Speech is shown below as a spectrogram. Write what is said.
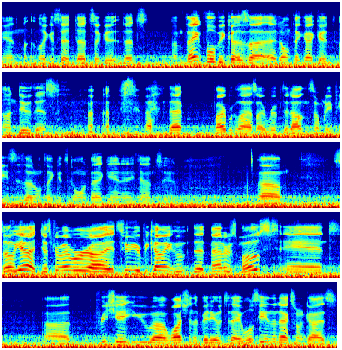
And like I said, that's a good. That's I'm thankful because uh, I don't think I could undo this. uh, that fiberglass, I ripped it out in so many pieces. I don't think it's going back in anytime soon. Um, so yeah, just remember uh, it's who you're becoming who that matters most, and uh, appreciate you uh, watching the video today. We'll see you in the next one, guys.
